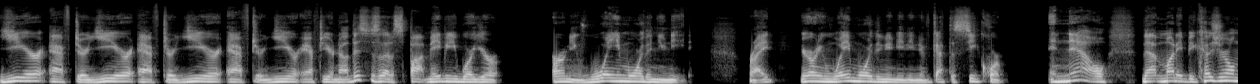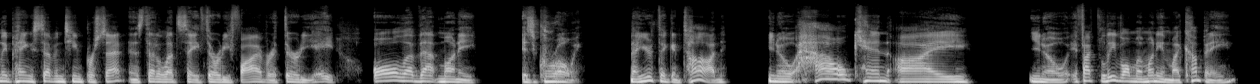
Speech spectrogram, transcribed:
year after year after year after year after year. Now, this is at a spot maybe where you're earning way more than you need, right? You're earning way more than you need. And you've got the C Corp and now that money, because you're only paying 17% instead of, let's say, 35 or 38, all of that money is growing. Now you're thinking, Todd, you know, how can I, you know, if I have to leave all my money in my company,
